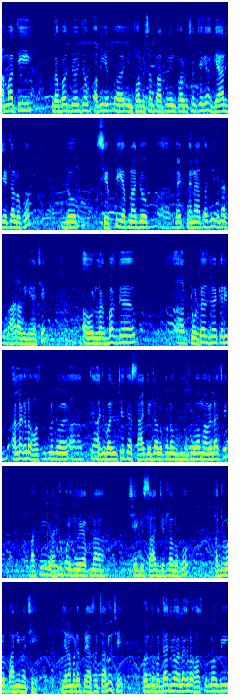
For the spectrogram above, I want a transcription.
આમાંથી લગભગ જો જો આવી ઇન્ફોર્મેશન પ્રાથમિક ઇન્ફોર્મેશન છે કે અગિયાર જેટલા લોકો જો સેફટી આપણા જો બેગ પહેના હતા, જો એનાથી બહાર આવી ગયા છે. ઓર લગભગ ટોટલ જો કરીબ અલગ અલગ હોસ્પિટલો જો આજુબાજુ છે, ત્યાં સાત જેટલા લોકોને મોકલવામાં આવેલા છે. બાકી હજુ પણ જો આપણા છે કે સાત જેટલા લોકો હજુ પણ પાણીમાં છે. જેના માટે પ્રયાસો ચાલુ છે. પરંતુ બધા જો અલગ અલગ હોસ્પિટલોમાં બી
